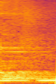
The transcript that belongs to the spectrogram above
soon.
